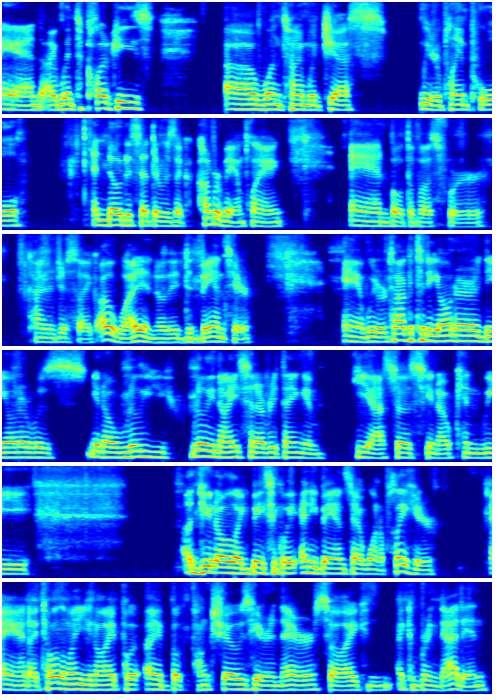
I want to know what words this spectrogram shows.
and I went to Clarky's uh, one time with Jess. We were playing pool and noticed that there was like a cover band playing, and both of us were kind of just like, "Oh, I didn't know they did bands here." And we were talking to the owner. The owner was, you know, really, really nice and everything. And he asked us, you know, can we uh, do you know like basically any bands that want to play here? And I told them you know, I put I book punk shows here and there, so I can I can bring that in.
